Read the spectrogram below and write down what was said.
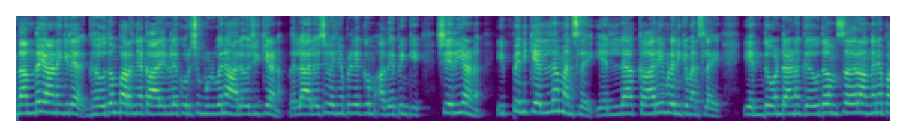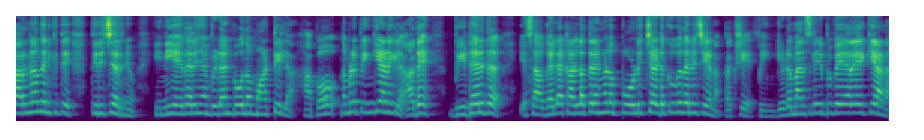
നന്ദയാണെങ്കിൽ ഗൗതം പറഞ്ഞ കാര്യങ്ങളെക്കുറിച്ച് മുഴുവൻ ആലോചിക്കുകയാണ്. അതെല്ലാം ആലോചിച്ച് കഴിഞ്ഞപ്പോഴേക്കും അതേ പിങ്കി ശരിയാണ്. ഇപ്പം എനിക്ക് എല്ലാം മനസ്സിലായി. എല്ലാ കാര്യങ്ങളും എനിക്ക് മനസ്സിലായി. എന്തുകൊണ്ടാണ് ഗൗതം സർ അങ്ങനെ പറഞ്ഞതെന്ന് എനിക്ക് തിരിച്ചറിഞ്ഞു. ഇനി ഏതായാലും ഞാൻ വിടാൻ പോകുന്ന മട്ടില്ല. അപ്പോൾ നമ്മുടെ പിങ്കി ആണെങ്കിൽ അതെ വിടരുത്. സകല കള്ളത്തരങ്ങളും പൊളിച്ചെടുക്കുക തന്നെ ചെയ്യണം. പക്ഷേ പിങ്കിയുടെ മനസ്സിൽ ഇപ്പോൾ വേറെയൊക്കെയാണ്.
